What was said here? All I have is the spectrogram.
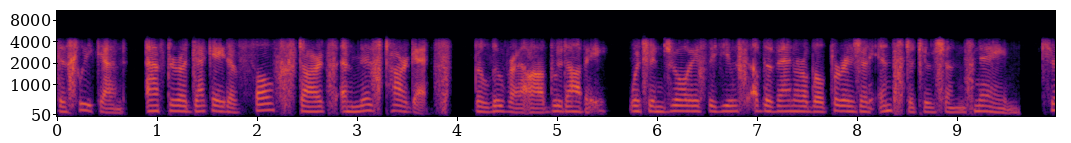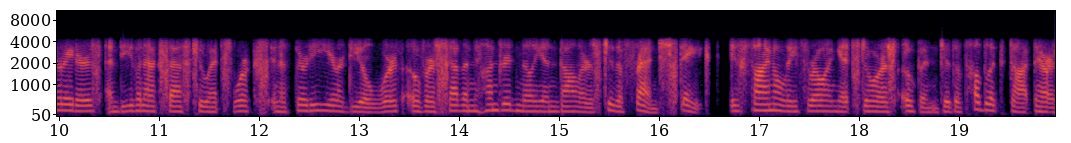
This weekend, after a decade of false starts and missed targets, the Louvre Abu Dhabi, which enjoys the use of the venerable Parisian institution's name, curators and even access to its works in a 30-year deal worth over $700 million to the French state, is finally throwing its doors open to the public. There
